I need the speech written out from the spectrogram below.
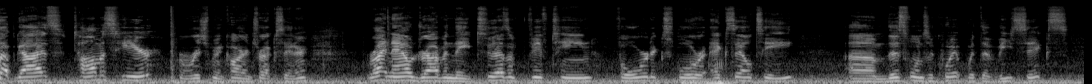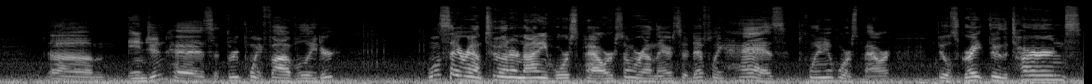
up guys? Thomas here from Richmond Car and Truck Center. Right now driving the 2015 Ford Explorer XLT. Um, this one's equipped with the V6 um, engine, has a 3.5 liter. I want to say around 290 horsepower, somewhere around there. So it definitely has plenty of horsepower. Feels great through the turns.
